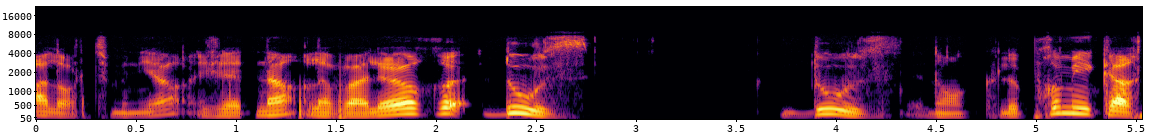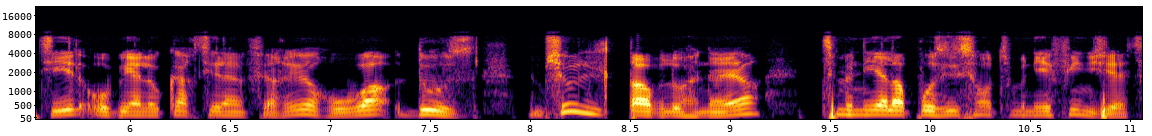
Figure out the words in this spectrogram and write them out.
alors 8 جاتنا la valeur 12 12 donc le premier quartile ou bien le quartile inférieur هو 12 نمشيو للطابلو هنايا 8 la position 8 فين جات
